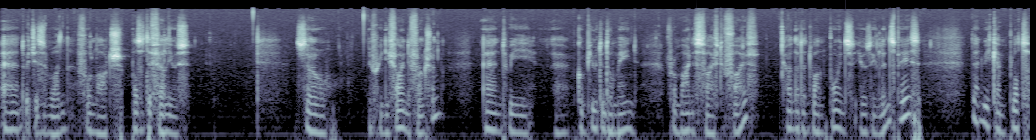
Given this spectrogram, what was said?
and which is 1 for large positive values. So if we define the function and we uh, compute the domain from minus 5 to 5, 101 points using linspace, then we can plot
